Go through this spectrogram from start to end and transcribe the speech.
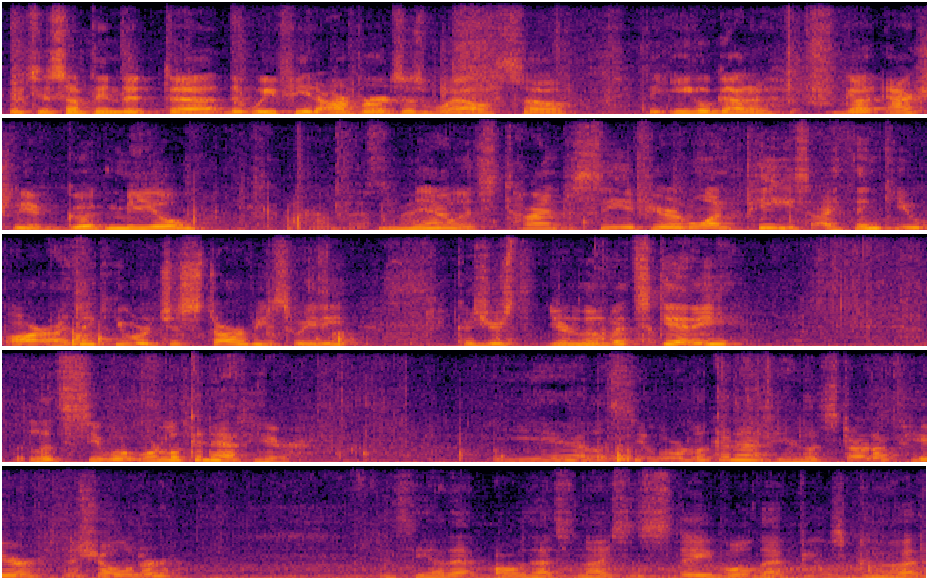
which is something that uh, that we feed our birds as well. So the eagle got a got actually a good meal. Now it's time to see if you're in one piece. I think you are. I think you were just starving, sweetie, because you're you're a little bit skinny. But let's see what we're looking at here. Yeah, let's see what we're looking at here. Let's start up here, the shoulder. And see how that, oh, that's nice and stable. That feels good.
